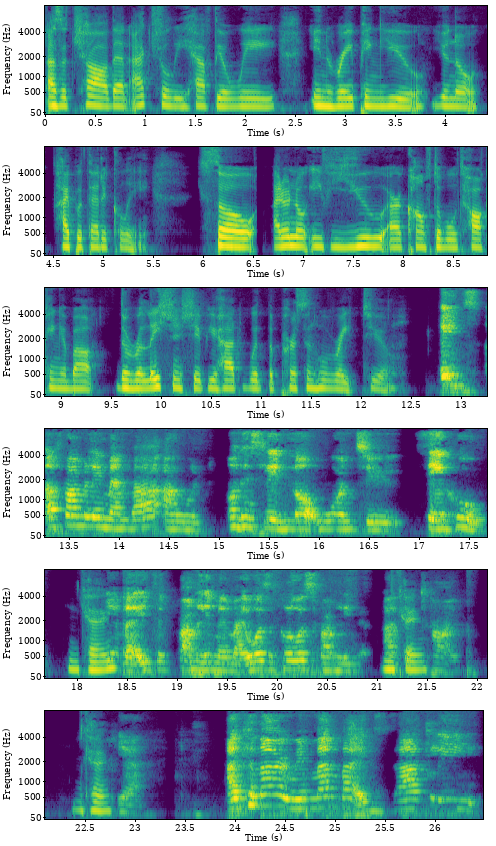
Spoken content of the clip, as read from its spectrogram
as a child that actually have their way in raping you, you know, hypothetically. So I don't know if you are comfortable talking about the relationship you had with the person who raped you. It's a family member. I would honestly not want to say who. Okay. Yeah, but it's a family member. It was a close family member Okay. at the time. Okay. Yeah. I cannot remember exactly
